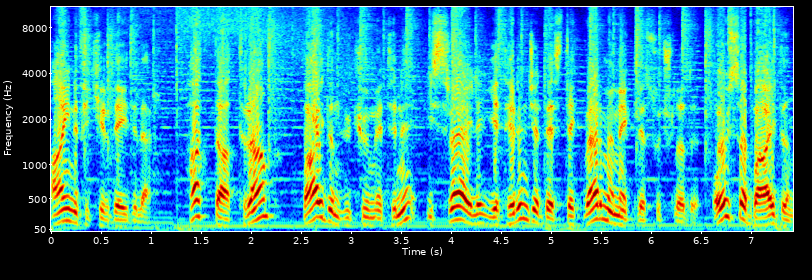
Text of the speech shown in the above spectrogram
aynı fikirdeydiler. Hatta Trump Biden hükümetini İsrail'e yeterince destek vermemekle suçladı. Oysa Biden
